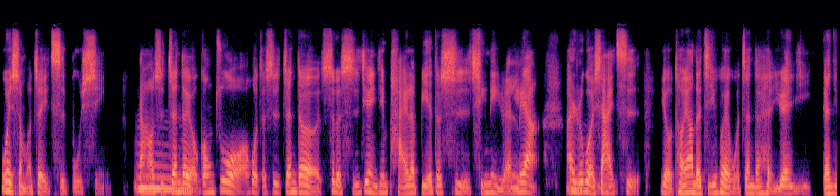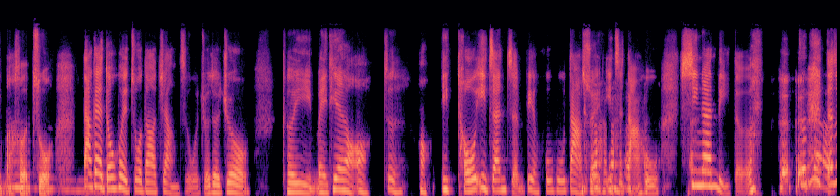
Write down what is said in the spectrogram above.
为什么这一次不行。然后是真的有工作，或者是真的这个时间已经排了别的事，请你原谅。那如果下一次有同样的机会，我真的很愿意跟你们合作，大概都会做到这样子。我觉得就可以每天哦哦，这哦一头一沾枕便呼呼大睡，一直打呼，心安理得。但是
